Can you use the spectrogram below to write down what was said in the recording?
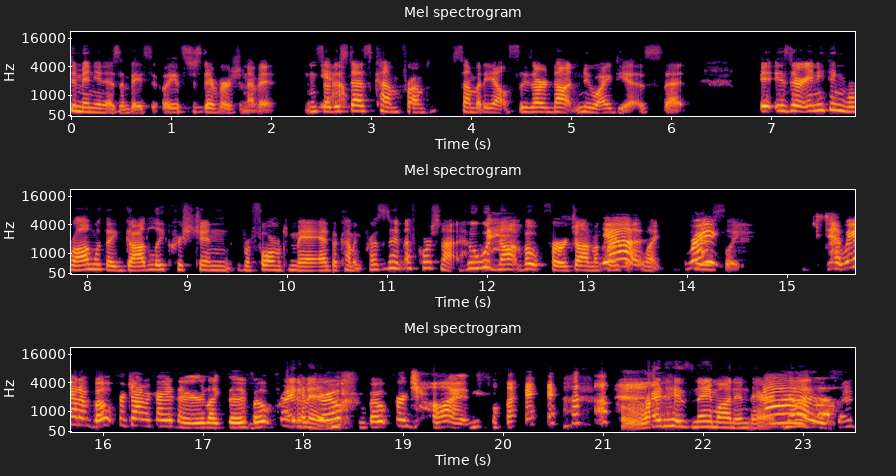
dominionism. Basically, it's just their version of it. And so Yeah. this does come from somebody else. These are not new ideas. that is there anything wrong with a godly Christian reformed man becoming president? Of course not. Who would not vote for John MacArthur? Yeah, like right? seriously. We got to vote for John MacArthur, like the vote for Write vote for John. write his name on in there. No, Yes. that's-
